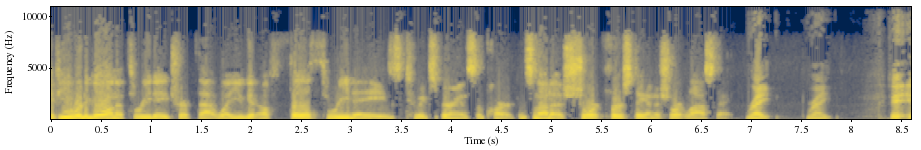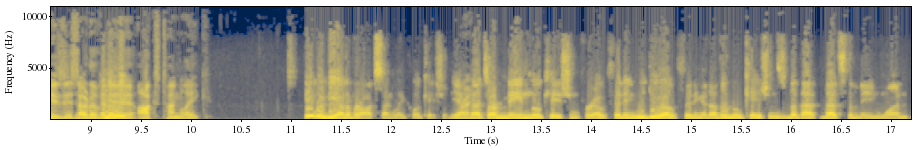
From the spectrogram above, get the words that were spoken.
If you were to go on a three day trip that way, you get a full three days to experience the park. It's not a short first day and a short last day. right, right. Is this out of And the Oxtongue Lake? It would be out of our Oxtongue Lake location. Yeah, Right. that's our main location for outfitting. We do outfitting at other locations, but that that's the main one,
